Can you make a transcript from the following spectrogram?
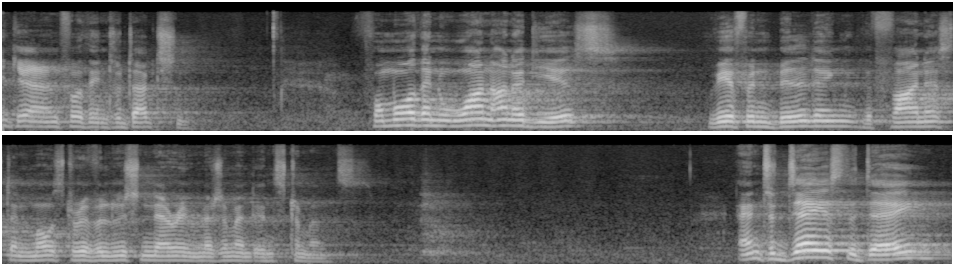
Thank you, Aaron, for the introduction. For more than 100 years, we have been building the finest and most revolutionary measurement instruments. And today is the day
